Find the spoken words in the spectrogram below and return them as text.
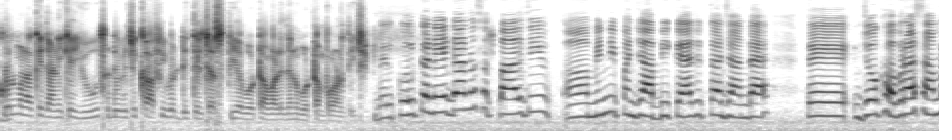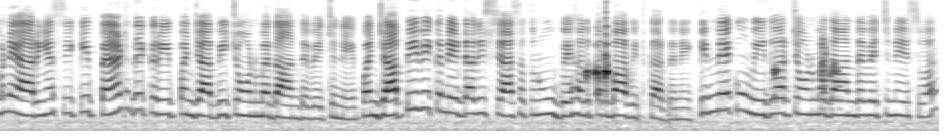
ਕੁੱਲ ਮਿਲਾ ਕੇ ਜਾਣੀ ਕਿ ਯੂਥ ਦੇ ਵਿੱਚ ਕਾਫੀ ਵੱਡੀ ਦਿਲਚਸਪੀ ਹੈ ਵੋਟਾਂ ਵਾਲੇ ਦਿਨ ਵੋਟਾਂ ਪਾਉਣ ਦੀ ਜੀ। ਬਿਲਕੁਲ ਕੈਨੇਡਾ ਨੂੰ ਸਤਪਾਲ ਜੀ ਮਿੰਨੀ ਪੰਜਾਬੀ ਕਹਿ ਦਿੱਤਾ ਜਾਂਦਾ ਹੈ। ਤੇ ਜੋ ਖਬਰਾਂ ਸਾਹਮਣੇ ਆ ਰਹੀਆਂ ਸੀ ਕਿ 65 ਦੇ ਕਰੀਬ ਪੰਜਾਬੀ ਚੋਣ ਮੈਦਾਨ ਦੇ ਵਿੱਚ ਨੇ। ਪੰਜਾਬੀ ਵੀ ਕੈਨੇਡਾ ਦੀ ਸਿਆਸਤ ਨੂੰ ਬੇहद ਪ੍ਰਭਾਵਿਤ ਕਰਦੇ ਨੇ। ਕਿੰਨੇ ਕੁ ਉਮੀਦਵਾਰ ਚੋਣ ਮੈਦਾਨ ਦੇ ਵਿੱਚ ਨੇ ਇਸ ਵਾਰ?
